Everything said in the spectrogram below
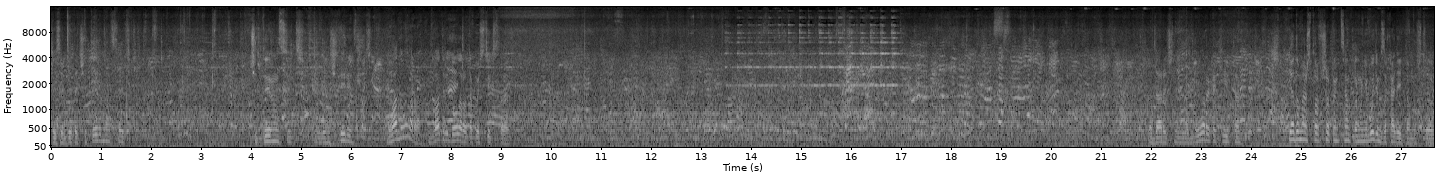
Здесь где-то 14. 14, 1,4. 2 доллара. 2-3 доллара вот такой стик стоит. Подарочные наборы какие-то. Я думаю, что в шопинг-центр мы не будем заходить, потому что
